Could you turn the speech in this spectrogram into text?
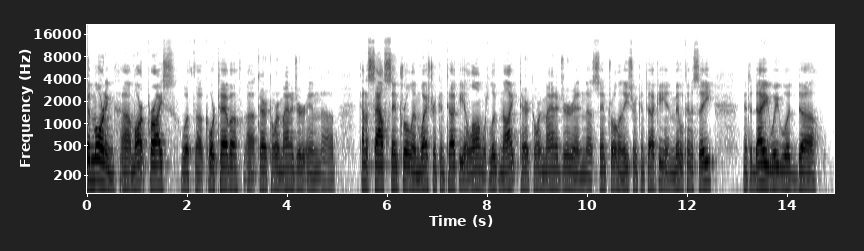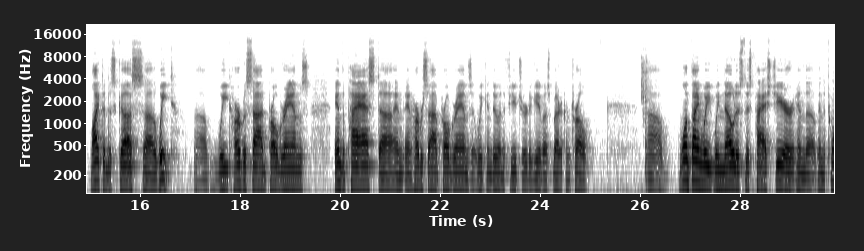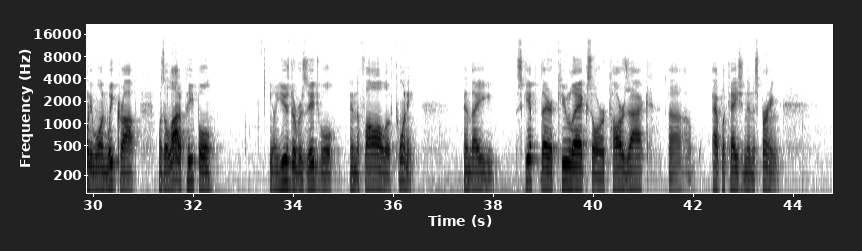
Good morning, uh, Mark Price with uh, Corteva, uh, Territory Manager in uh, kind of South Central and Western Kentucky, along with Luke Knight, Territory Manager in uh, Central and Eastern Kentucky and Middle Tennessee. And today we would uh, like to discuss wheat, wheat herbicide programs in the past and, and, herbicide programs that we can do in the future to give us better control one thing we, we noticed this past year in the in the 21 wheat crop was a lot of people, you know, used a residual in the fall of 20, and they skipped their Quelex or Tarzec uh, application in the spring,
